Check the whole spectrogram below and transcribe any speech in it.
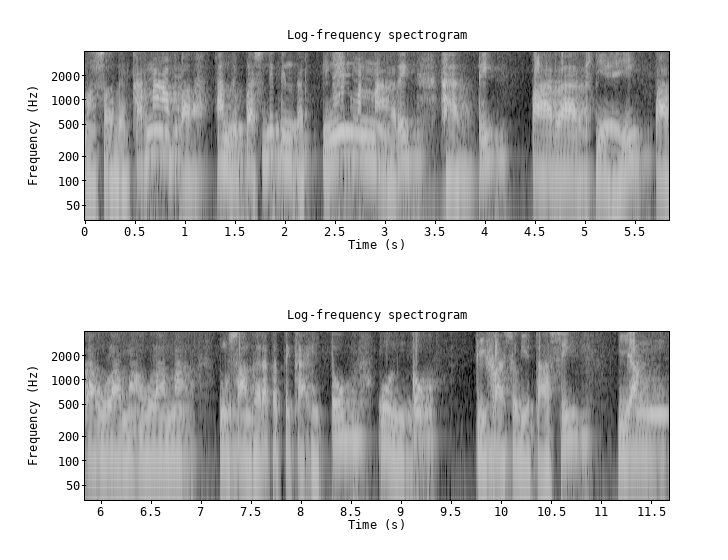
masoleh. Karena apa? Andreas ini pintar ingin menarik hati para kiai para ulama-ulama Nusantara ketika itu untuk difasilitasi yang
